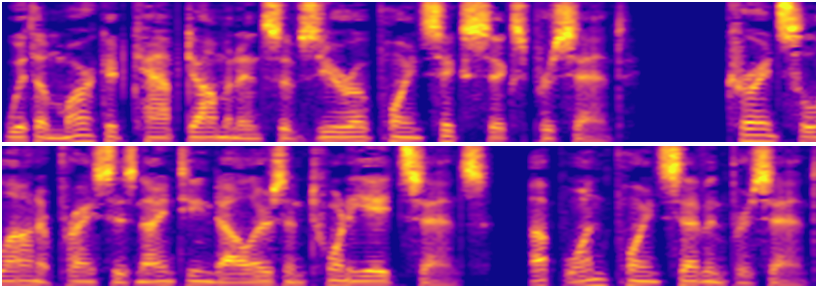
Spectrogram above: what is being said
with a market cap dominance of 0.66%. Current Solana price is $19.28, up 1.7%,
